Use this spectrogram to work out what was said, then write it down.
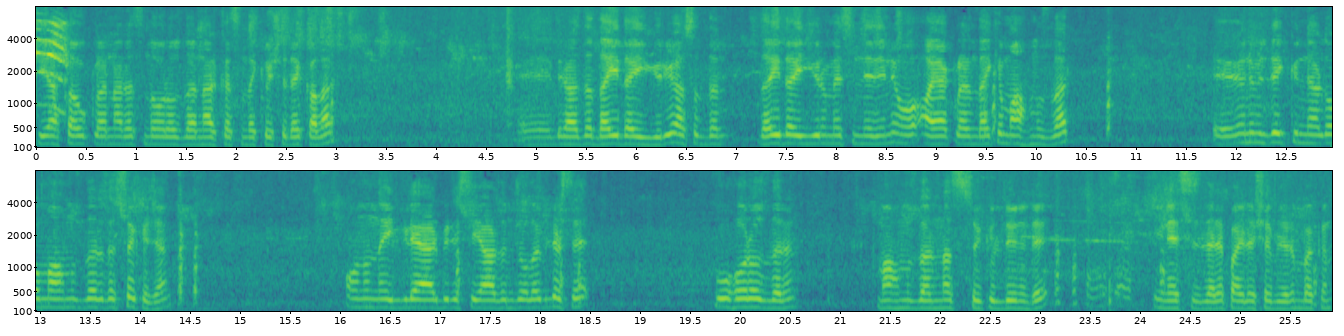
siyah tavukların arasında, horozların arkasında köşede kalan ee, biraz da dayı dayı yürüyor. Aslında dayı dayı yürümesinin nedeni o ayaklarındaki mahmuzlar. Ee, önümüzdeki günlerde o mahmuzları da sökeceğim. Onunla ilgili eğer birisi yardımcı olabilirse bu horozların mahmuzların nasıl söküldüğünü de yine sizlere paylaşabilirim. Bakın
